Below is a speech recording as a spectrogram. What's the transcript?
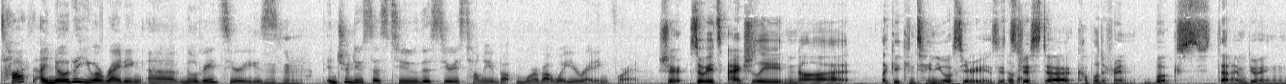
talk. I know that you are writing a middle grade series. Mm-hmm. Introduce us to this series. Tell me about more about what you're writing for it. Sure. So it's actually not like a continual series. It's Okay. just a couple different books that I'm doing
